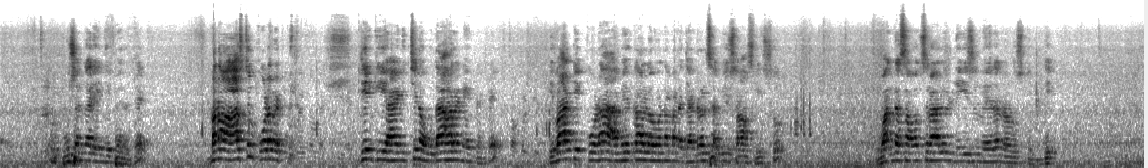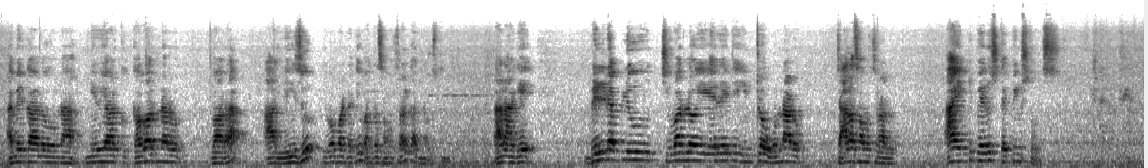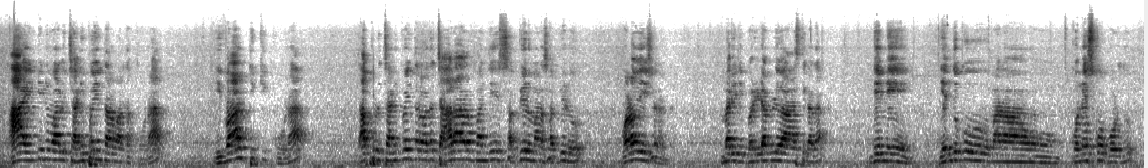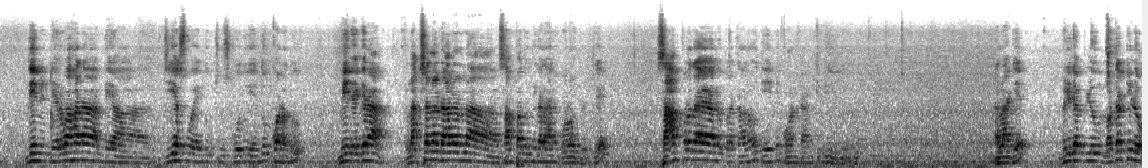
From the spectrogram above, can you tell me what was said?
ఇప్పుడు భూషణ్ గారు ఏం చెప్పారంటే మనం ఆస్తులు కూడబెట్టుకుంటాం. దీనికి ఆయన ఇచ్చిన ఉదాహరణ ఏంటంటే ఇవాటికి కూడా అమెరికాలో ఉన్న మన జనరల్ సర్వీస్ ఆఫీసు వంద సంవత్సరాలు లీజు మీద నడుస్తుంది. అమెరికాలో ఉన్న న్యూయార్క్ గవర్నర్ ద్వారా ఆ లీజు ఇవ్వబడ్డది వంద సంవత్సరాలు అది నడుస్తుంది. అలాగే బిల్డబ్ల్యూ చివరిలో ఏదైతే ఇంట్లో ఉన్నాడో చాలా సంవత్సరాలు ఆ ఇంటి పేరు స్టెప్పింగ్ స్టోన్స్. ఆ ఇంటిని వాళ్ళు చనిపోయిన తర్వాత కూడా ఇవాటికి కూడా అప్పుడు చనిపోయిన తర్వాత చాలా మంది సభ్యులు మన సభ్యులు గొడవ చేశారంట. మరి ఇది బల్డబ్ల్యూ ఆస్తి కదా. దీన్ని ఎందుకు మనం కొనేసుకోకూడదు? దీని నిర్వహణ జిఎస్ఓ ఎందుకు చూసుకోదు? ఎందుకు కొనదు? మీ దగ్గర లక్షల డాలర్ల సంపద ఉంది కదా అని గొడవ పెడితే సాంప్రదాయాల ప్రకారం దేన్ని కొనడానికి వీలు లేదు అలాగే బిల్డబ్ల్యూ మొదటిలో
